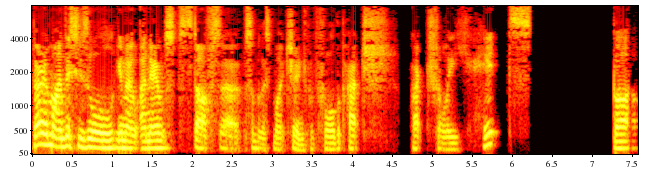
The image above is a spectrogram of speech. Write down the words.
bear in mind, this is all, you know, announced stuff, so some of this might change before the patch actually hits. But,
